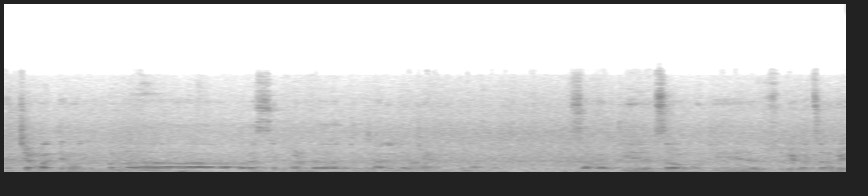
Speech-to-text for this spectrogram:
यांच्या माध्यमातून पण बरेचसे फंड तिथून आलेले आहेत. सभापती सभापती सुरेखा चौबे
